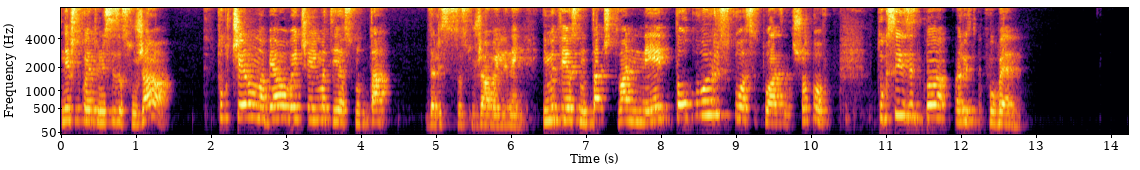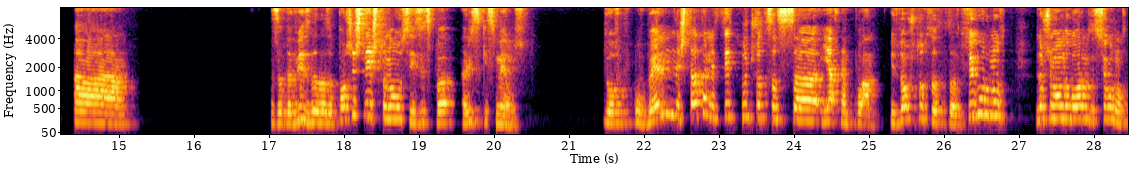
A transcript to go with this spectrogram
нещо, което не си заслужава, тук черно на бяло вече имате яснота дали се заслужава или не. Имате яснота, че това не е толкова рискова ситуация, защото в... тук се изисква риск в обем. А, за, да ви, за да започнеш нещо ново се изисква риск и смелост. В обем нещата не се случват с а, ясен план. Изобщо с, с сигурност, изобщо не мога да говорим за сигурност.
